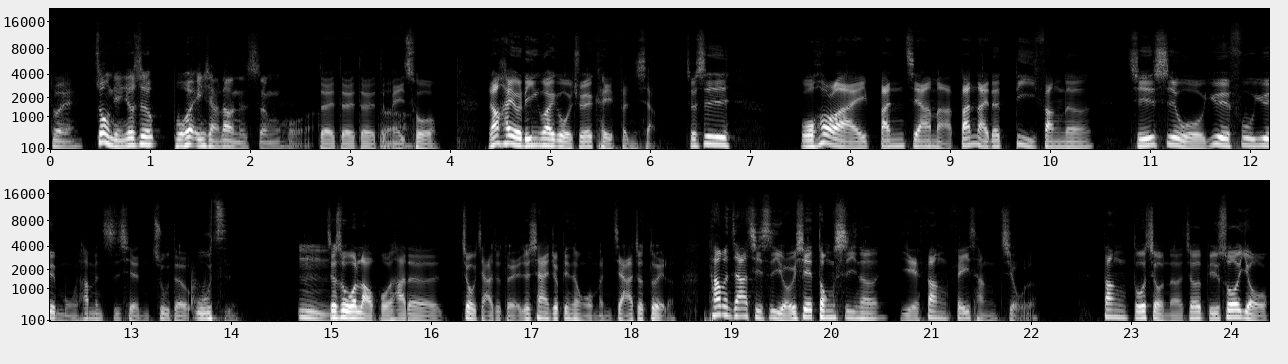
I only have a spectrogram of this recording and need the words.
对，重点就是不会影响到你的生活。对对对对，对啊，没错。然后还有另外一个，我觉得可以分享，就是我后来搬家嘛，搬来的地方呢。其实是我岳父岳母他们之前住的屋子，嗯，就是我老婆她的旧家就对了，就现在就变成我们家就对了。他们家其实有一些东西呢，也放非常久了，放多久呢？就比如说有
